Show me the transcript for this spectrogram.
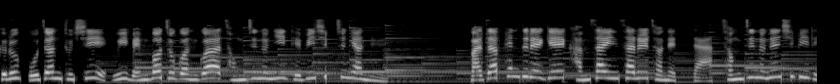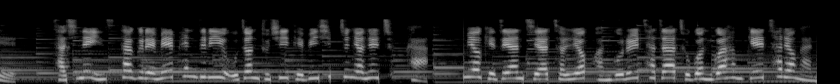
그룹 오전 2시의 멤버 조건과 정진훈이 데뷔 10주년을 맞아 팬들에게 감사 인사를 전했다. 정진훈은 11일 자신의 인스타그램에 팬들이 오전 2시 데뷔 10주년을 축하하며 게재한 지하철역 광고를 찾아 조건과 함께 촬영한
